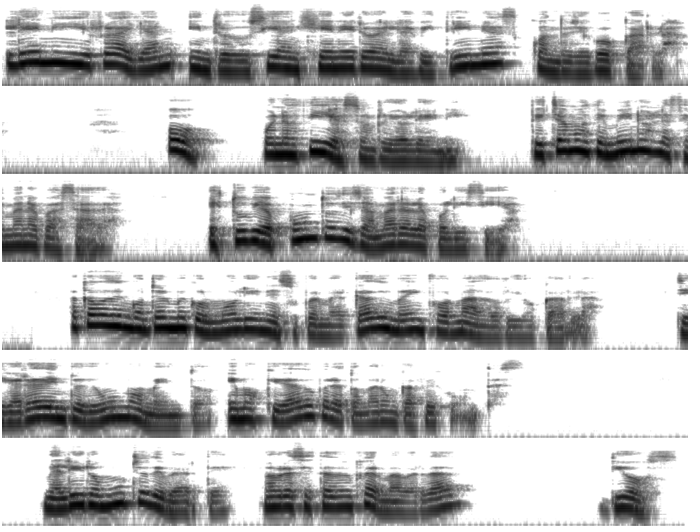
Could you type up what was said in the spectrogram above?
Lenny y Ryan introducían género en las vitrinas cuando llegó Carla. Oh, buenos días, sonrió Lenny. Te echamos de menos la semana pasada. Estuve a punto de llamar a la policía. Acabo de encontrarme con Molly en el supermercado y me ha informado, rió Carla. Llegará dentro de un momento. Hemos quedado para tomar un café juntas. Me alegro mucho de verte. No habrás estado enferma, ¿verdad? Dios,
